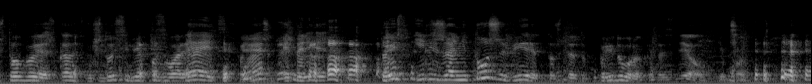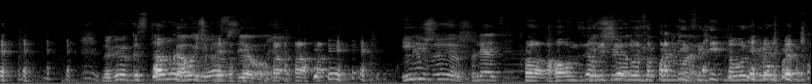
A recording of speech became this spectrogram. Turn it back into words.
Чтобы сказать, вы что себе позволяете, понимаешь? Это, то есть, или же они тоже верят, то, что этот придурок это сделал, типа, Ну, говорю, в гастанул, кавычках понимаешь? сделал. Или же, блядь, А он взял еще одного сопротивца, кикнул из группы.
